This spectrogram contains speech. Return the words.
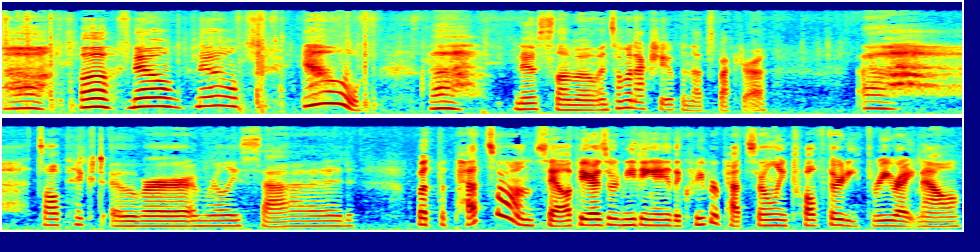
Oh, oh no, no, no. Ah, no Slo-Mo. And someone actually opened that Spectra. Uh, it's all picked over. I'm really sad. But the pets are on sale. If you guys are needing any of the creeper pets, they're only $12.33 right now.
